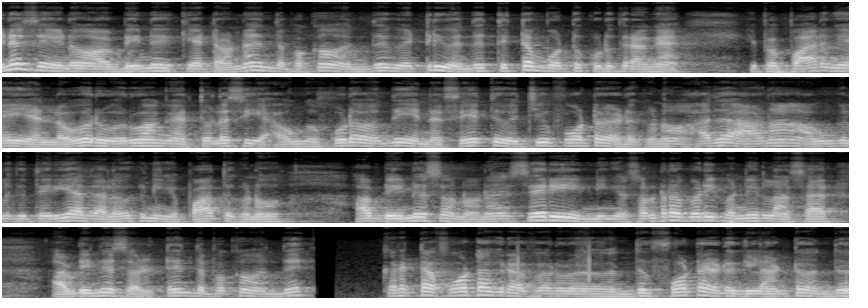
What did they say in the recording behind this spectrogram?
என்ன செய்யணும்? அப்படின்னு கேட்டோன்னா இந்த பக்கம் வந்து வெற்றி வந்து திட்டம் போட்டு கொடுக்குறாங்க. இப்போ பாருங்கள் என் லவர் வருவாங்க துளசி. அவங்க கூட வந்து என்னை சேர்த்து வச்சு ஃபோட்டோ எடுக்கணும். அது ஆனால் அவங்களுக்கு தெரியாத அளவுக்கு நீங்கள் பார்த்துக்கணும் அப்படின்னு சொன்னோன்னே சரி நீங்கள் சொல்கிறபடி பண்ணிடலாம் சார் அப்படின்னு சொல்லிட்டு இந்த பக்கம் வந்து கரெக்டாக ஃபோட்டோகிராஃபர் வந்து ஃபோட்டோ எடுக்கலான்ட்டு வந்து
